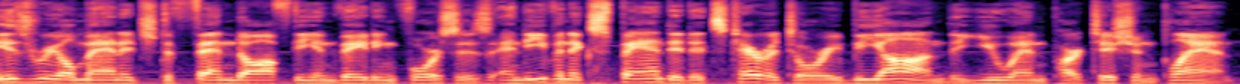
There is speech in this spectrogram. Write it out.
Israel managed to fend off the invading forces and even expanded its territory beyond the UN partition plan.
